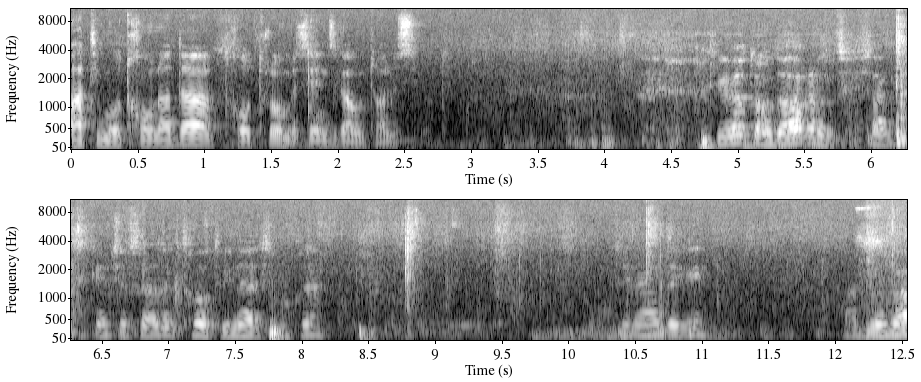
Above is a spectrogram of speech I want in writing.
მათი მოთხოვნა და თხოვთ რომ ესენიც გავითვალისწინოთ. კი ბატონო დააყენოთ საკითხი კენჭესაზე გთხოვთ ვინ არის მოხდა ძინავდეგი მადლობა.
